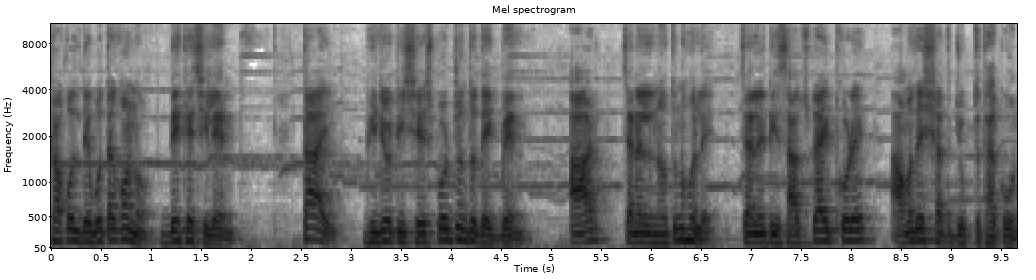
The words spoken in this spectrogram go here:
সকল দেবতাগণও দেখেছিলেন। তাই ভিডিওটি শেষ পর্যন্ত দেখবেন। আর চ্যানেলে নতুন হলে চ্যানেলটি সাবস্ক্রাইব করে আমাদের সাথে যুক্ত থাকুন।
